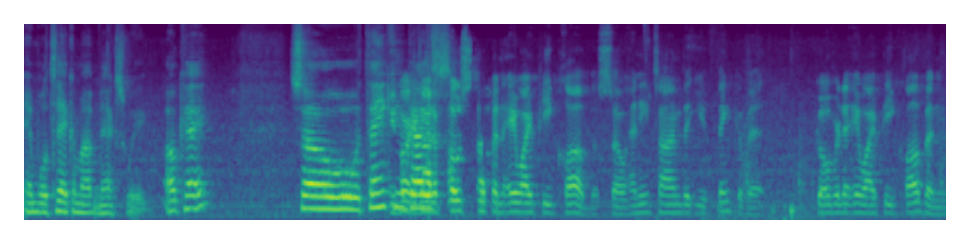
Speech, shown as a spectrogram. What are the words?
and we'll take them up next week. Okay. So thank We've you already got to post up an AYP club, so anytime that you think of it, go over to AYP club and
